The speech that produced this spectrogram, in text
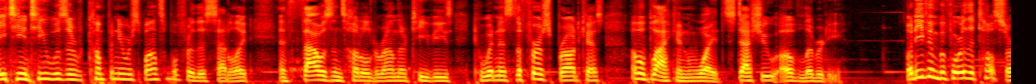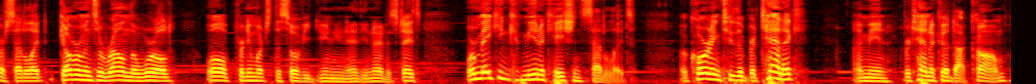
AT&T was a company responsible for this satellite, and thousands huddled around their TVs to witness the first broadcast of a black and white Statue of Liberty. But even before the Telstar satellite, governments around the world, well, pretty much the Soviet Union and the United States, were making communication satellites. According to the Britannic, I mean Britannica.com,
